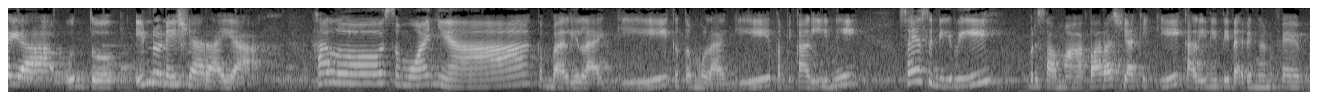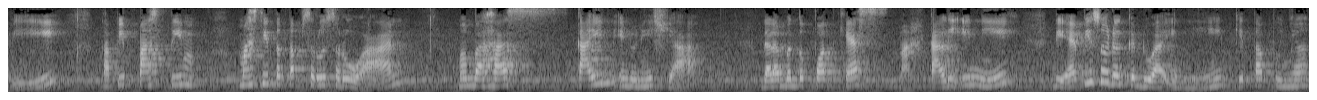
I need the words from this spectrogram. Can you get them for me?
Jaya untuk Indonesia Raya. Halo semuanya, kembali lagi, ketemu lagi. Tapi kali ini saya sendiri bersama Clara Syakiki. Kali ini tidak dengan Feby, tapi pasti masih tetap seru-seruan membahas kain Indonesia dalam bentuk podcast. Nah, kali ini di episode kedua ini kita punya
